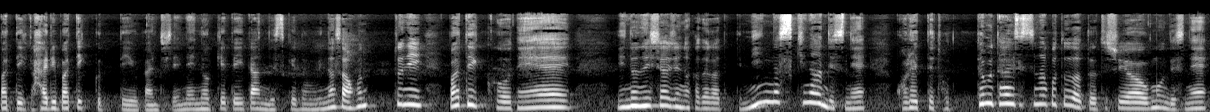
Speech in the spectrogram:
バティックハリバティックっていう感じでね載っけていたんですけども皆さん本当にバティックをねインドネシア人の方々ってみんな好きなんですね。これってとっても大切なことだと私は思うんですね。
